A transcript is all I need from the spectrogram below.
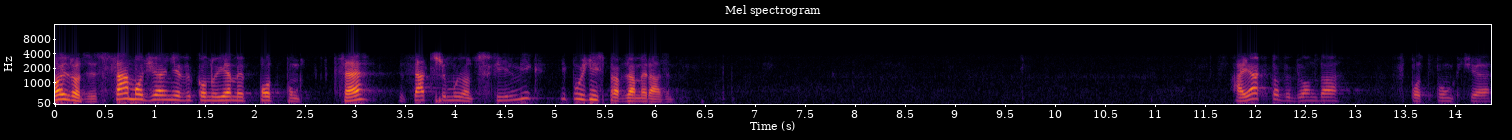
Moi drodzy, samodzielnie wykonujemy podpunkt C, zatrzymując filmik i później sprawdzamy razem. A jak to wygląda w podpunkcie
